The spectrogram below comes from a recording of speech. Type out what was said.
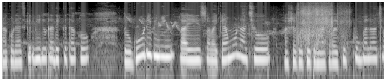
না করে আজকের ভিডিওটা দেখতে থাকো। তো গুড ইভিনিং গাইস সবাই কেমন আছো? আশা করছি তোমরা সবাই খুব খুব ভালো আছো।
